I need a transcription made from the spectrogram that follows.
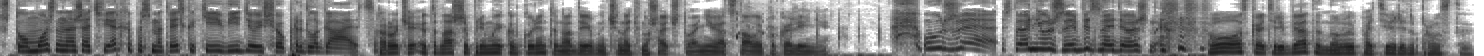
что можно нажать вверх и посмотреть, какие видео еще предлагаются. Короче, это наши прямые конкуренты, надо им начинать внушать, что они отсталое поколение. Уже, что они уже безнадежны. О, сказать, ребята, но вы потеряны просто.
